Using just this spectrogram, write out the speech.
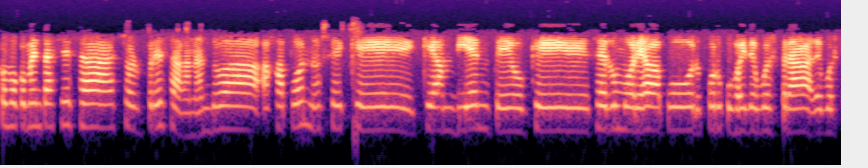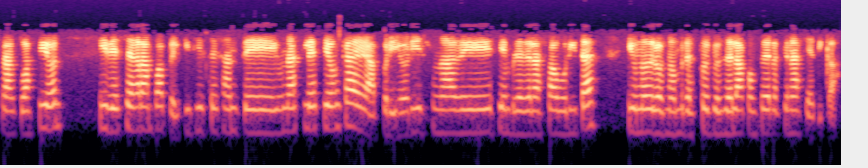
como comentas, esa sorpresa ganando a, a, Japón. No sé qué, qué ambiente o qué se rumoreaba por, por Cuba y de vuestra, de vuestra actuación y de ese gran papel que hiciste ante una selección que a priori es una de siempre de las favoritas y uno de los nombres propios de la Confederación Asiática.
